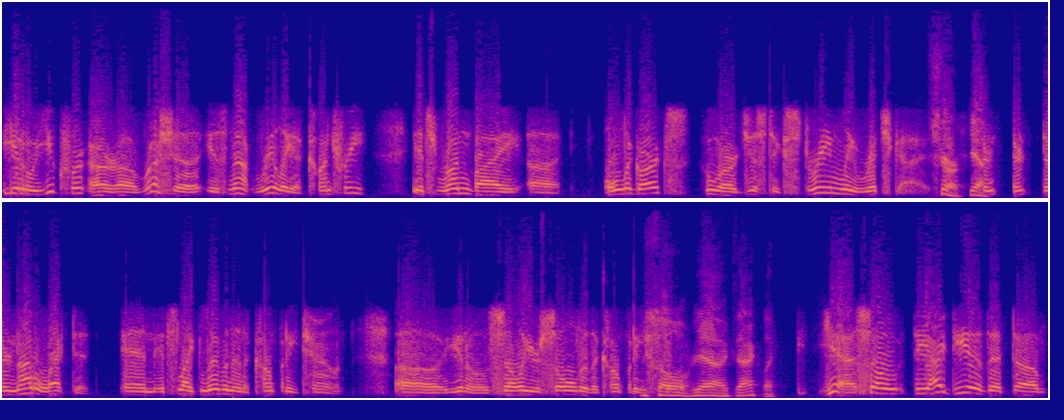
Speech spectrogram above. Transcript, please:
you know, Ukraine or uh, Russia is not really a country. It's run by uh, oligarchs who are just extremely rich guys. Sure. Yeah. They're, they're, they're not elected, and it's like living in a company town. Uh, you know, sell your soul to the company. So yeah, exactly. Yeah, so the idea that um,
